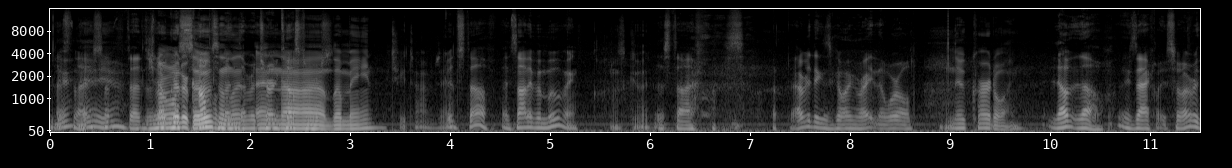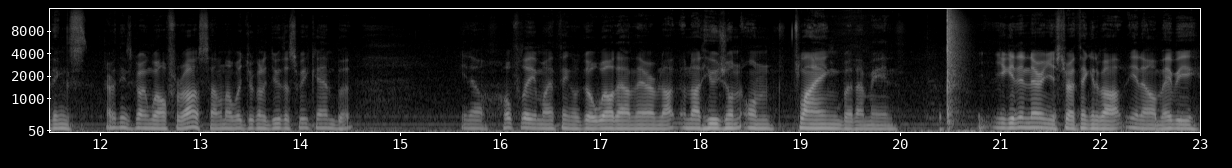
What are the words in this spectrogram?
That's yeah, nice. Yeah, yeah. that- there's no better compliment and, than return and, customers. Uh, lo mein two times. Yeah. Good stuff. It's not even moving That's good. this time. Everything's going right in the world. No curdling. No, no, exactly. So everything's everything's going well for us. I don't know what you're going to do this weekend, but you know, hopefully my thing will go well down there. I'm not I'm not huge on on flying, but I mean, you get in there and you start thinking about you know maybe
